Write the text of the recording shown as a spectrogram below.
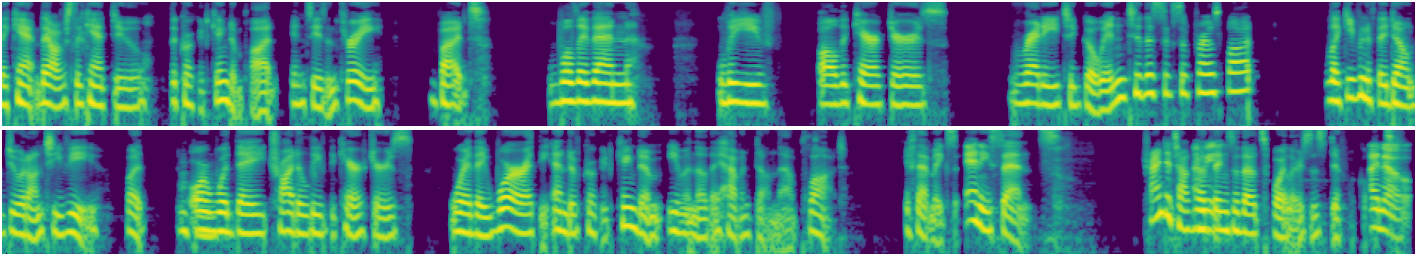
they can't. They obviously can't do the Crooked Kingdom plot in season three. But will they then leave all the characters ready to go into the Six of Crows plot? Like even if they don't do it on TV, but or Mhm. would they try to leave the characters where they were at the end of Crooked Kingdom, even though they haven't done that plot? If that makes any sense. Trying to talk I about mean- things without spoilers is difficult. I know.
